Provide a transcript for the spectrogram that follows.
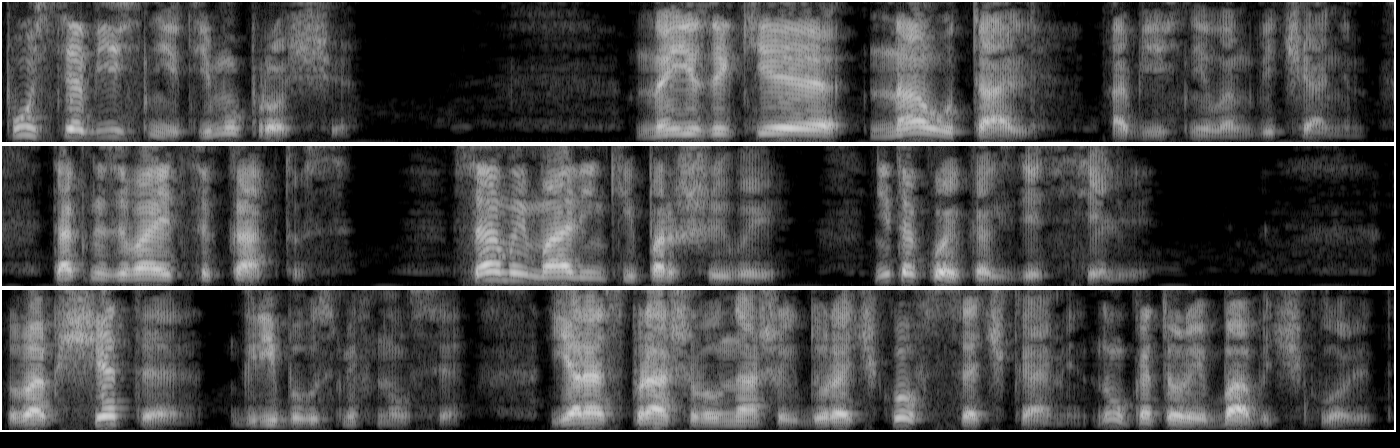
Пусть объяснит, ему проще». На языке науталь, объяснил англичанин, так называется кактус. Самый маленький, паршивый, не такой, как здесь в сельве. Вообще-то, Грибл усмехнулся, Я расспрашивал наших дурачков с очками, ну, которые бабочек ловят.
